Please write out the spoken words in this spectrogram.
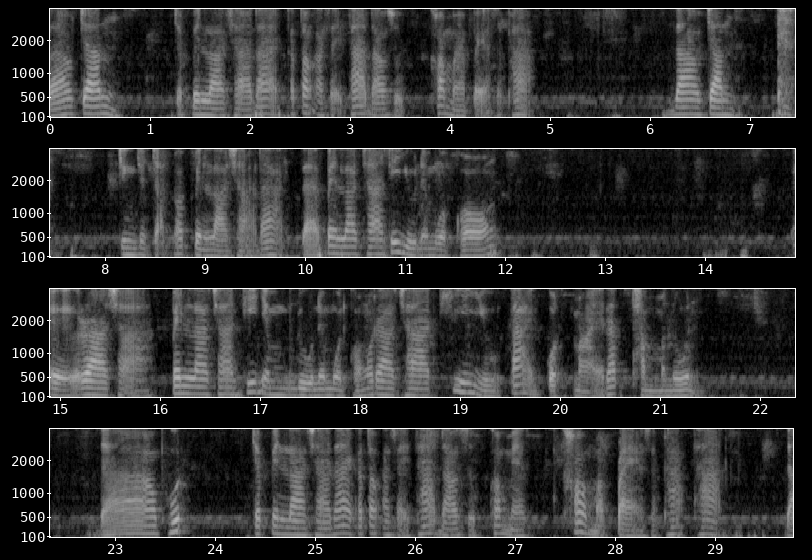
ดาวจันทร์จะเป็นราชาได้ก็ต้องอาศัยธาตุดาวศุกร์เข้ามาแปลสภาพ ดาวจันทร์ จึงจะจัดว่าเป็นราชาได้ แต่เป็นราชาที่อยู่ในหมวดของเออราชาเป็นราชาที่ยังอยู่ในหมวดของราชาที่อยู่ใต้กฎหมายรัฐธรรมนูญดาวพุธจะเป็นราชาได้ก็ต้องอาศัยธาตุดาวศุกร์เข้ามาเข้ามาแปลงสภาพธาตุด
